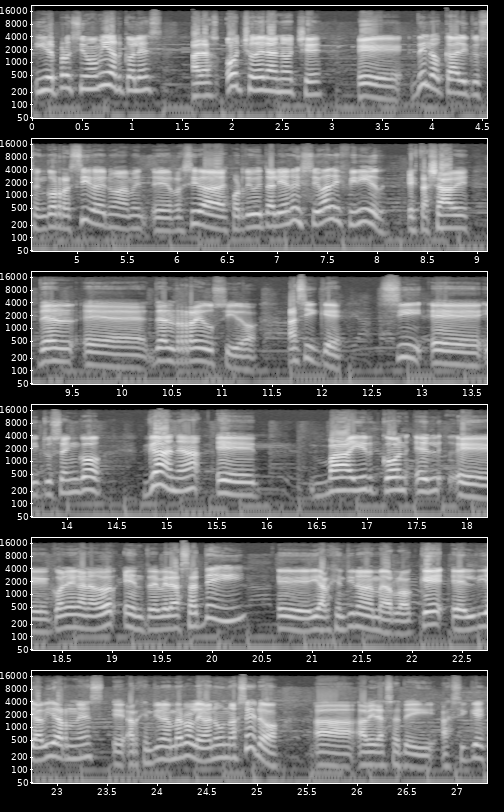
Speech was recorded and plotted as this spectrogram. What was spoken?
Y el próximo miércoles, a las 8 de la noche, eh, de local Ituzaingó recibe nuevamente eh, recibe a Sportivo Italiano y se va a definir esta llave del, eh, del reducido. Así que, si Ituzaingó gana, va a ir con el, con el ganador entre Verazategui eh, y Argentino de Merlo. Que el día viernes eh, Argentino de Merlo le ganó 1 a 0 a, a Verazategui. Así que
